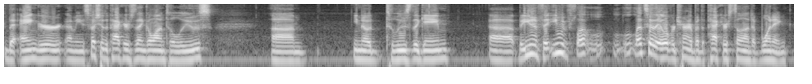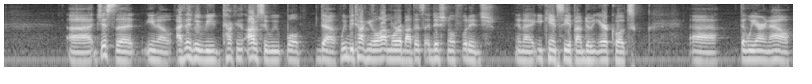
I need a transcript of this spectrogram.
the anger. I mean, especially the Packers then go on to lose. Um, you know, to lose the game. Uh, but even if they, even if let's say they overturn it, but the Packers still end up winning. Uh, just the you know I think we'd be talking obviously we will we'd be talking a lot more about this additional footage and I, you can't see if I'm doing air quotes uh, than we are now.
